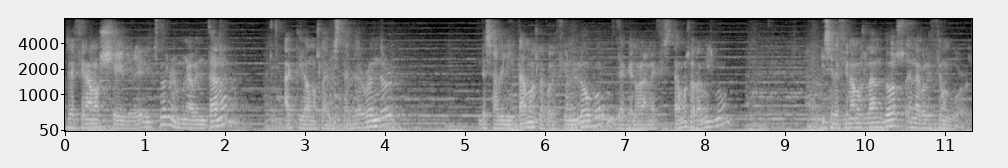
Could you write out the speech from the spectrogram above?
Seleccionamos Shader Editor en una ventana, activamos la vista de render, deshabilitamos la colección Logo, ya que no la necesitamos ahora mismo, y seleccionamos LAN 2 en la colección World.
